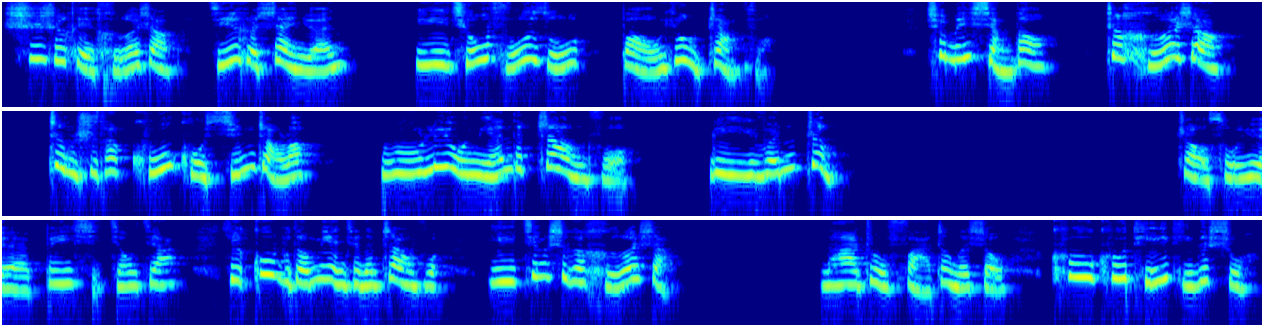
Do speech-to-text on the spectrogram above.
施舍给和尚，结个善缘，以求佛祖。保佑丈夫，却没想到这和尚正是她苦苦寻找了五六年的丈夫李文正。赵素月悲喜交加，也顾不得面前的丈夫已经是个和尚，拉住法正的手，哭哭啼啼的说：“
